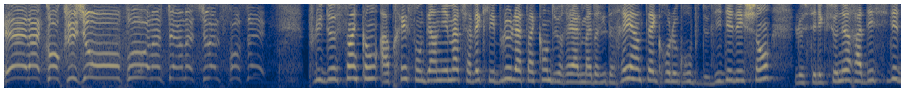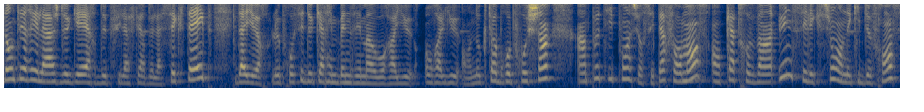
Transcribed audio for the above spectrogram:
et la conclusion pour l'international français. Plus de 5 ans après son dernier match avec les Bleus, l'attaquant du Real Madrid réintègre le groupe de Didier Deschamps. Le sélectionneur a décidé d'enterrer l'âge de guerre depuis l'affaire de la sextape. D'ailleurs, le procès de Karim Benzema aura lieu, aura lieu en octobre prochain. Un petit point sur ses performances. En 81 sélections en équipe de France,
